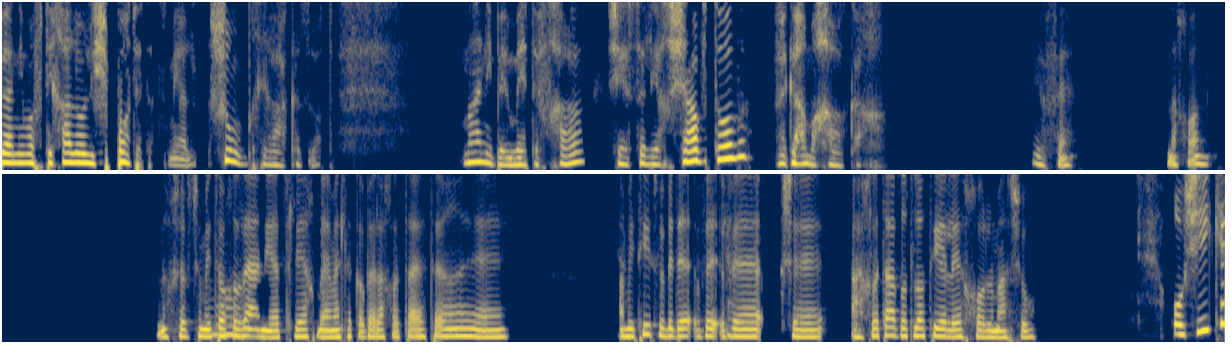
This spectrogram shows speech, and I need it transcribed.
ואני מבטיחה לא לשפוט את עצמי על שום בחירה כזאת. מה אני באמת אבחר שיעשה לי עכשיו טוב וגם אחר כך. יפה, נכון. אני חושבת שמתוך זה אני אצליח באמת לקבל החלטה יותר אה, אמיתית. כן. וכשההחלטה הזאת לא תהיה לאכול משהו. או שהיא כן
